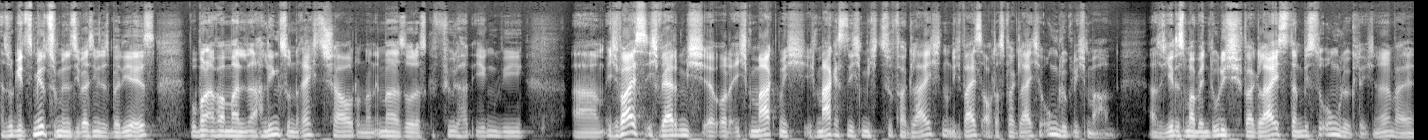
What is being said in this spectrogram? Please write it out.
so geht es mir zumindest, ich weiß nicht, wie das bei dir ist, wo man einfach mal nach links und rechts schaut und dann immer so das Gefühl hat, irgendwie, ähm, ich weiß, ich werde mich, äh, oder ich mag mich, ich mag es nicht, mich zu vergleichen und ich weiß auch, dass Vergleiche unglücklich machen. Also jedes Mal, wenn du dich vergleichst, dann bist du unglücklich, ne? weil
